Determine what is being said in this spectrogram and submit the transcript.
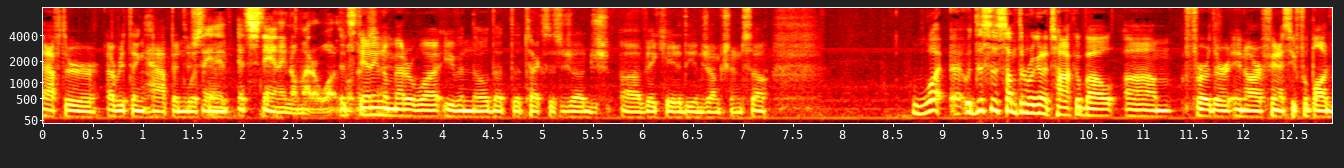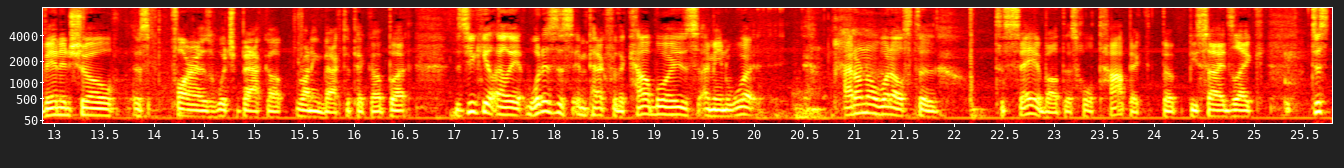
after everything happened They're with him. it's standing no matter what. It's what standing no matter what, even though that the Texas judge uh, vacated the injunction. So, what uh, this is something we're going to talk about um, further in our fantasy football advantage show, as far as which backup running back to pick up. But Ezekiel Elliott, what is this impact for the Cowboys? I mean, what? I don't know what else to to say about this whole topic, but besides like, just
